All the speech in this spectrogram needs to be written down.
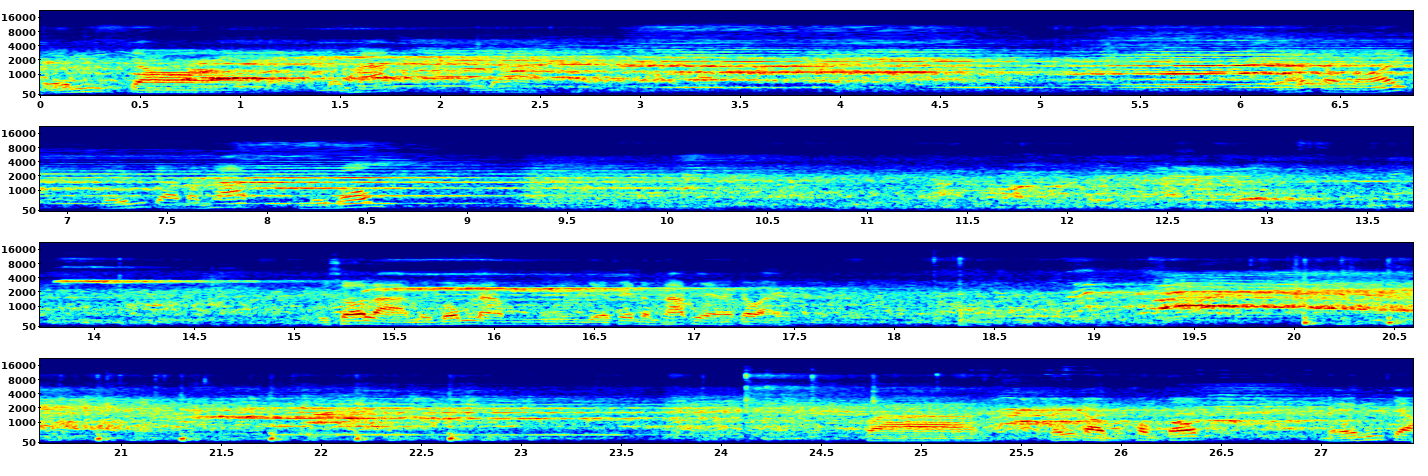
điểm cho đồng tháp thì ra cầu lỗi điểm cho đồng tháp 14 tỷ số là 14 năm về phía đồng tháp nha các bạn. Và tấn công không tốt, điểm cho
